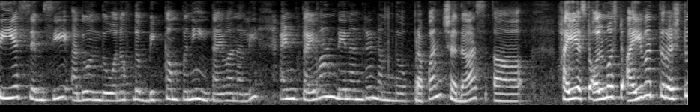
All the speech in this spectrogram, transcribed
T S M C ಅದು ಒಂದು one of the big company in Taiwan ಅಲ್ಲಿ. ಅಂಡ್ ತೈವಾನ್ ಏನಂದ್ರೆ ನಮ್ದು ಪ್ರಪಂಚದ ಹೈಯೆಸ್ಟ್ ಆಲ್ಮೋಸ್ಟ್ ಐವತ್ತರಷ್ಟು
